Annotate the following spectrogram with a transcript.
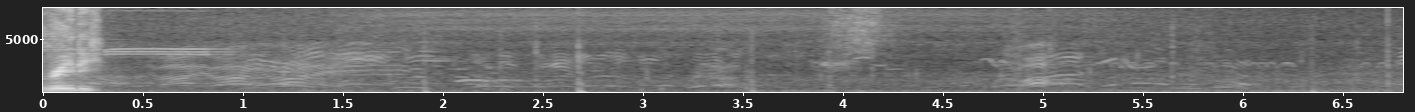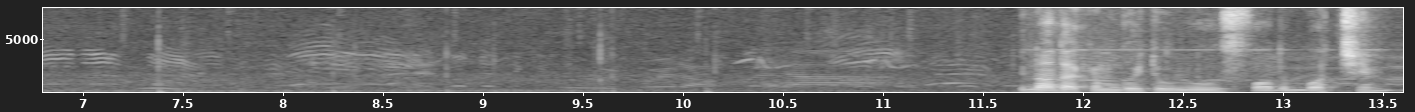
Ready. You know that I'm going to lose for the bot team?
